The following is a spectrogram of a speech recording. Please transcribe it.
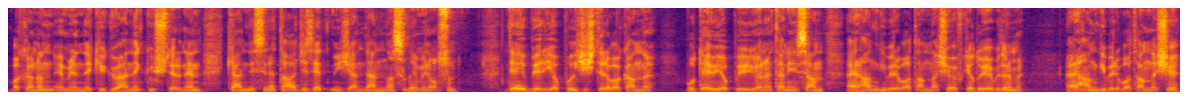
Bakanın emrindeki güvenlik güçlerinin kendisini taciz etmeyeceğinden nasıl emin olsun? Dev bir yapı İçişleri Bakanlığı. Bu dev yapıyı yöneten insan herhangi bir vatandaşa öfke duyabilir mi? Herhangi bir vatandaşı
